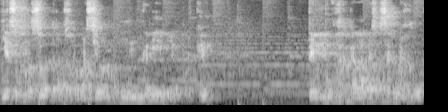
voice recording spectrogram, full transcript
Y es un proceso de transformación increíble porque te empuja cada vez a ser mejor,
